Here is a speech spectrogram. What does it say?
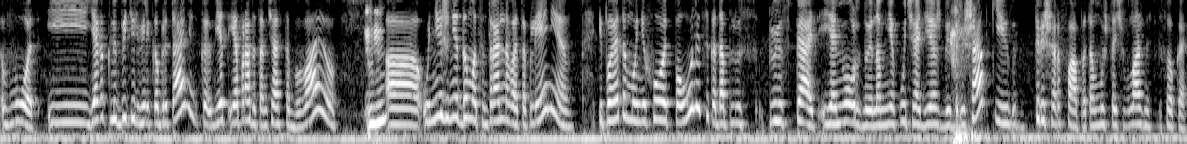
вот. И я как любитель Великобритании, я, я правда там часто бываю, mm-hmm. а, у них же нет дома центрального отопления, и поэтому они ходят по улице, когда плюс, плюс 5, и я мерзну, и на мне куча одежды, и три шапки, и три шарфа, потому что еще влажность высокая.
